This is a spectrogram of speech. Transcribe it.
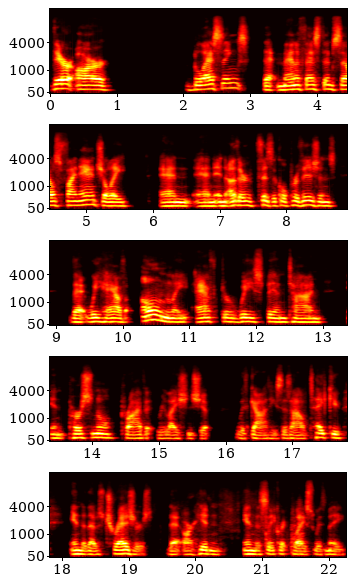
there are blessings that manifest themselves financially and, and in other physical provisions that we have only after we spend time in personal, private relationship with God. He says, I'll take you into those treasures that are hidden in the secret place with me.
